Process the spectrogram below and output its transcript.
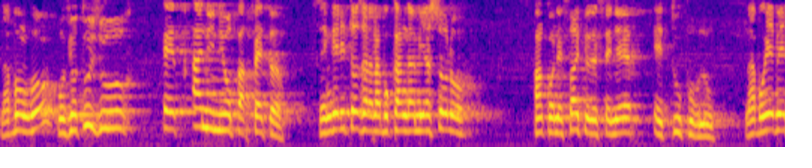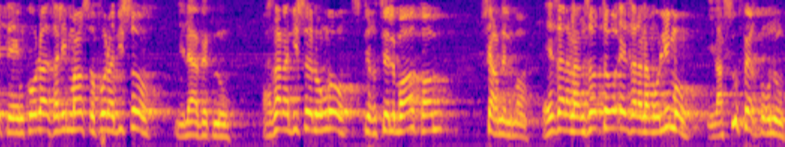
na bongo pouvions toujours être en union parfaite sengeli tozala na bokangami ya solo en connaissant que le Seigneur est tout pour nous. na boyebi ete nkolo azali manso mpo na biso Il est avec nous, aza na biso elongo spirituellement comme charnellement. ezala na nzoto ezala na molimo Il a souffert pour nous.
